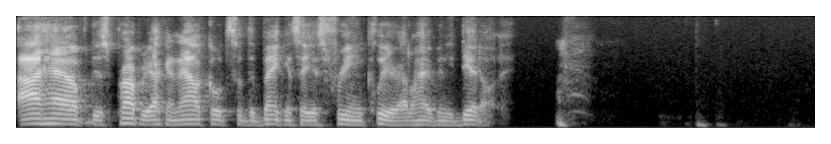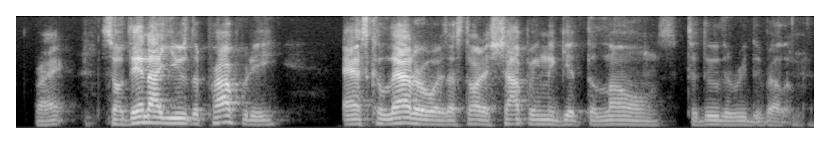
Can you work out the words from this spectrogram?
I have this property, I can now go to the bank and say it's free and clear. I don't have any debt on it. right. So then I use the property as collateral as I started shopping to get the loans to do the redevelopment.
